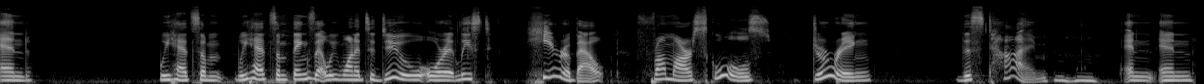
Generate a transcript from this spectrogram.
And we had some we had some things that we wanted to do or at least hear about from our schools during this time. Mm-hmm. and and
